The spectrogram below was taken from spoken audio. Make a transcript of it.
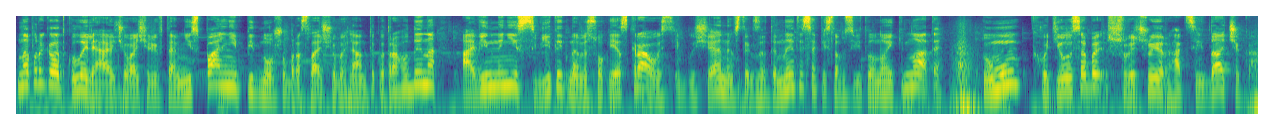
Наприклад, коли лягаючи ввечері в темній спальні, підношу браслет, щоб глянути котра година, а він мені світить на високій яскравості, бо ще не встиг затемнитися після освітленої кімнати. Тому хотілося б швидшої реакції датчика.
